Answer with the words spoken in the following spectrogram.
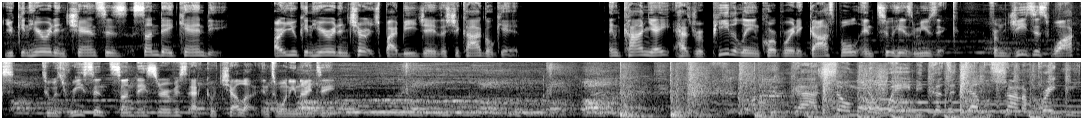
You can hear it in Chance's Sunday Candy, or you can hear it in church by BJ the Chicago Kid. And Kanye has repeatedly incorporated gospel into his music, from Jesus Walks to his recent Sunday service at Coachella in 2019. God show me the way because the devil's trying to break me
